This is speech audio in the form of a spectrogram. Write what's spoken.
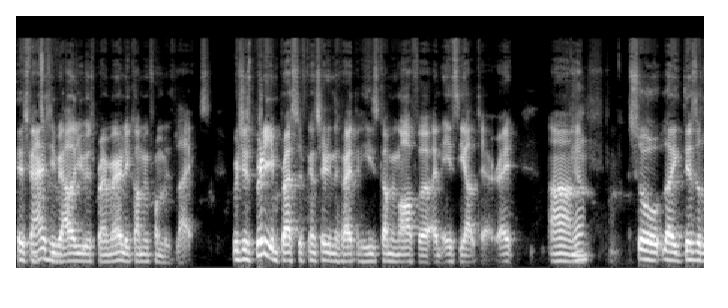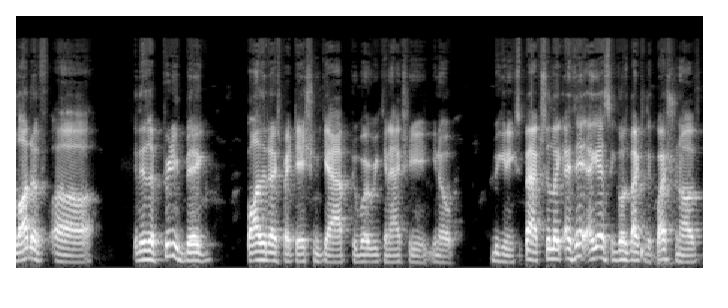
His fantasy value is primarily coming from his legs, which is pretty impressive considering the fact that he's coming off a, an ACL tear, right? Um, Yeah. So like, there's a lot of uh, there's a pretty big positive expectation gap to where we can actually, you know, we can expect. So like, I think I guess it goes back to the question of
